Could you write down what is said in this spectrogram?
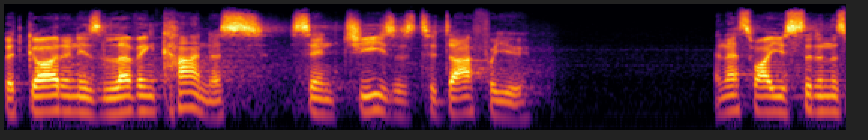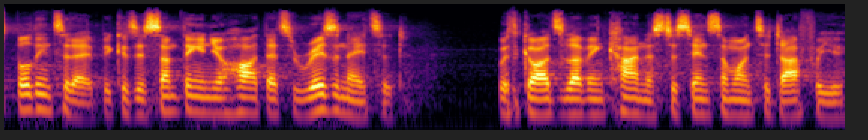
But God, in His loving kindness, sent Jesus to die for you. And that's why you sit in this building today, because there's something in your heart that's resonated with God's loving kindness to send someone to die for you.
